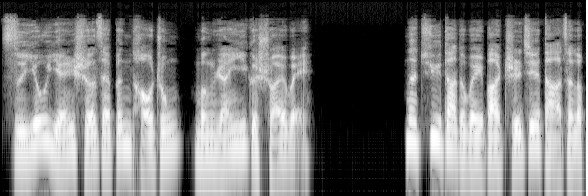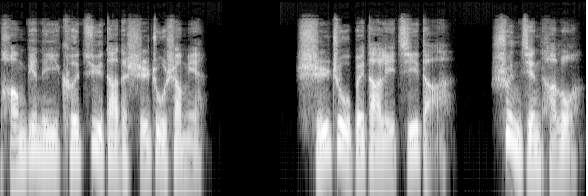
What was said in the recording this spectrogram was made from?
紫幽岩蛇在奔逃中猛然一个甩尾，那巨大的尾巴直接打在了旁边的一颗巨大的石柱上面，石柱被大力击打，瞬间塌落。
